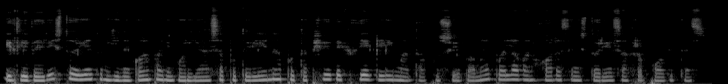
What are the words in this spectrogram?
Η θλιβερή ιστορία των γυναικών παρηγοριά αποτελεί ένα από τα πιο ιδεχθή εγκλήματα, όπως είπαμε, που έλαβαν χώρα στην ιστορία της ανθρωπότητας.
